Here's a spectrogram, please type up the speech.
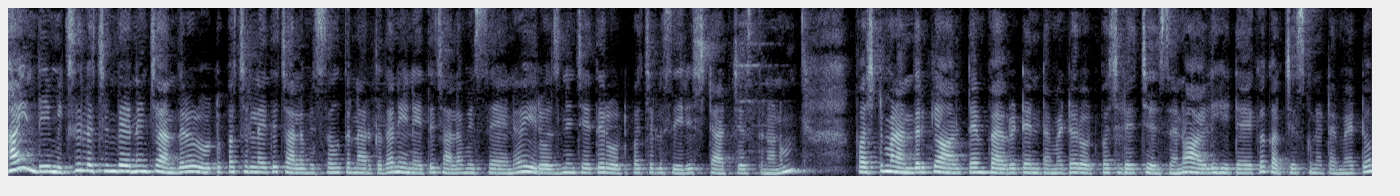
హాయ్ అండి. మిక్సీలు వచ్చిన దగ్గర నుంచి అందరూ రోటి పచ్చళ్ళు అయితే చాలా మిస్ అవుతున్నారు కదా. నేనైతే చాలా మిస్ అయ్యాను. ఈ రోజు నుంచి అయితే రోటి పచ్చళ్ళ సిరీస్ స్టార్ట్ చేస్తున్నాను. ఫస్ట్ మనందరికీ ఆల్ టైమ్ ఫేవరెట్ అయిన టమాటో రోటి పచ్చడి అయితే చేశాను. ఆయిల్ హీట్ అయ్యాక కట్ చేసుకున్న టమాటో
